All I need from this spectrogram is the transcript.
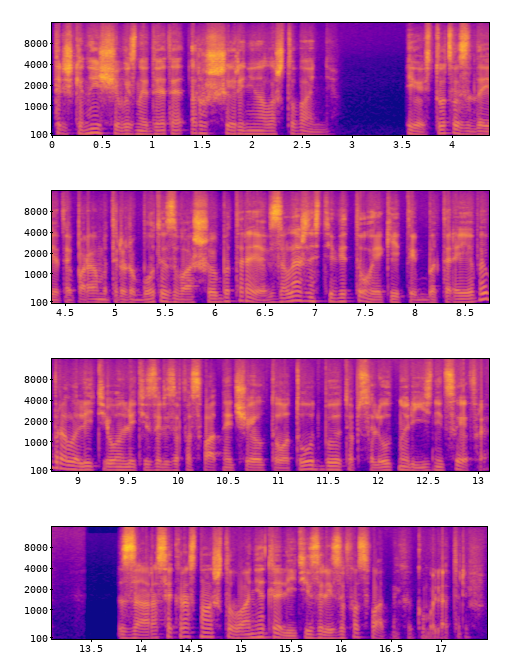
Трішки нижче ви знайдете розширені налаштування. І ось тут ви задаєте параметри роботи з вашою батареєю. В залежності від того, який тип батареї вибрали, літій-іон, літій залізофосфатний чи ЛТО, тут будуть абсолютно різні цифри. Зараз якраз налаштування для літій залізофосфатних акумуляторів.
